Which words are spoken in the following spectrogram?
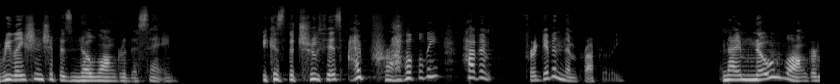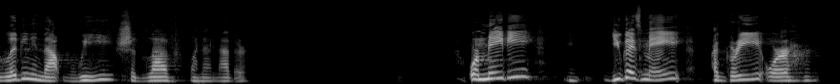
relationship is no longer the same. Because the truth is, I probably haven't forgiven them properly. And I'm no longer living in that we should love one another. Or maybe you guys may agree or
